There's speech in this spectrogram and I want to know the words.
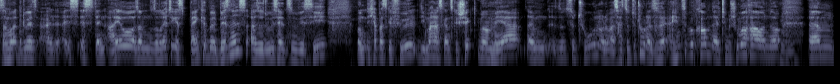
Sag mal, du jetzt, äh, ist, ist denn IO so ein, so ein richtiges bankable Business? Also du bist jetzt ein VC und ich habe das Gefühl, die machen das ganz geschickt, immer mehr ähm, so zu tun, oder was heißt so zu tun, also hinzubekommen, der Tim Schumacher und so, mhm. ähm,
